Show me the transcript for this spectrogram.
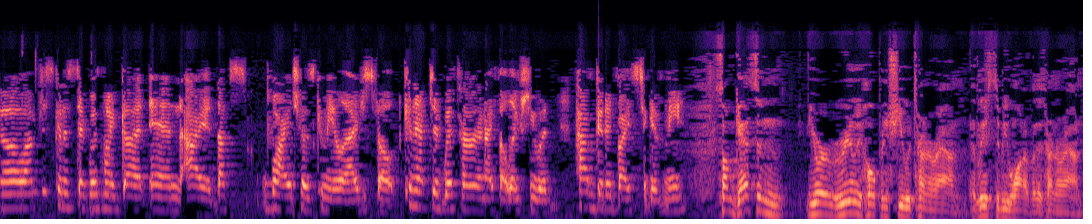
no, I'm just gonna stick with my gut, and I that's why I chose Camila. I just felt connected with her, and I felt like she would have good advice to give me. So I'm guessing you were really hoping she would turn around, at least to be one of them to turn around.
